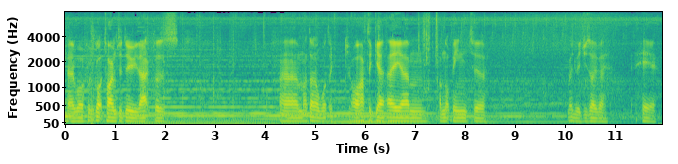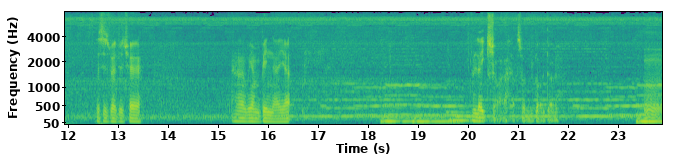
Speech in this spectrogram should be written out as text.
Okay, well, if we've got time to do that, because um, I don't know what the. I'll have to get a. Um, I've not been to. Redridge is over here. This is Redridge here. Uh, we haven't been there yet. Lakeshire, that's where we've got to go. Hmm.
